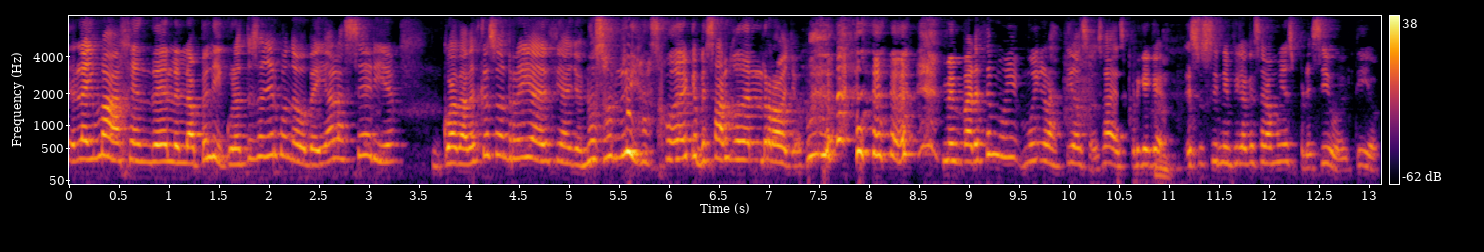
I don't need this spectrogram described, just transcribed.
la imagen de él en la película. Entonces ayer cuando veía la serie, cada vez que sonreía decía yo, no sonrías, joder, que me salgo del rollo. me parece muy, muy gracioso, ¿sabes? Porque mm. eso significa que será muy expresivo el tío.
